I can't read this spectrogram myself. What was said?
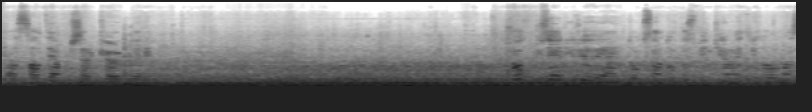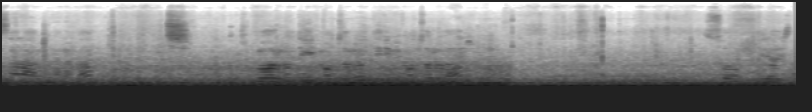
Bir asfalt yapmışlar körbleri. Çok güzel yürüyor yani. 99 bin kilometrede olmasına rağmen araba. Hiç yorgun değil motoru. Diri bir motoru var. Son virajdan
